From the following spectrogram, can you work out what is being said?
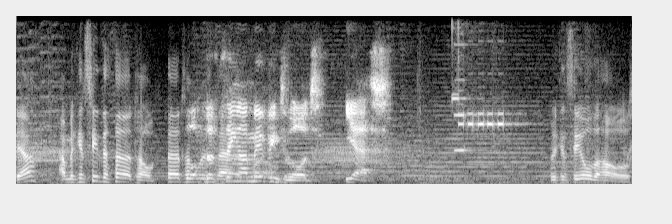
Yeah, and we can see the third hole. Third hole. Well, is the thing I'm moving towards, yes. We can see all the holes.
